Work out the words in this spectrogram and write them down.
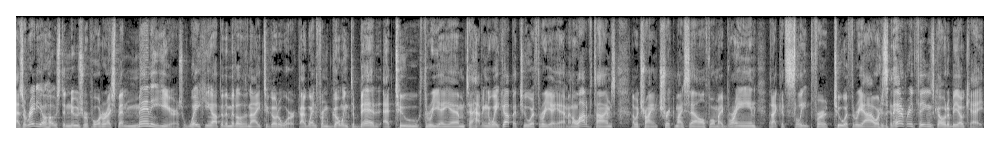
As a radio host and news reporter, I spent many years waking up in the middle of the night to go to work. I went from going to bed at 2, 3 a.m. to having to wake up at 2 or 3 a.m. And a lot of times I would try and trick myself or my brain that I could sleep for two or three hours and everything's going to be okay.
